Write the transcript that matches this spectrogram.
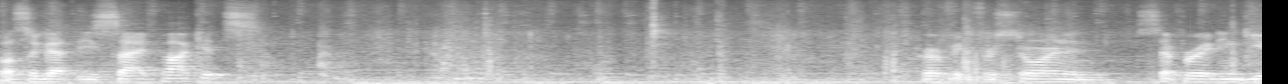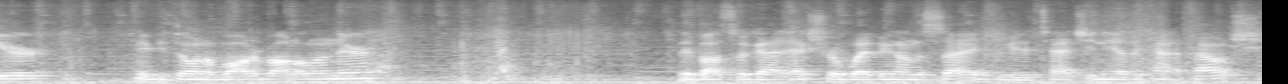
Also got these side pockets. Perfect for storing and separating gear, maybe throwing a water bottle in there. They've also got extra webbing on the side for you to attach any other kind of pouch.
